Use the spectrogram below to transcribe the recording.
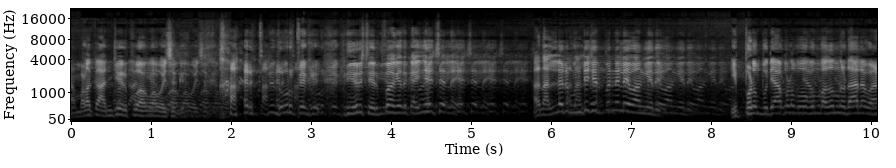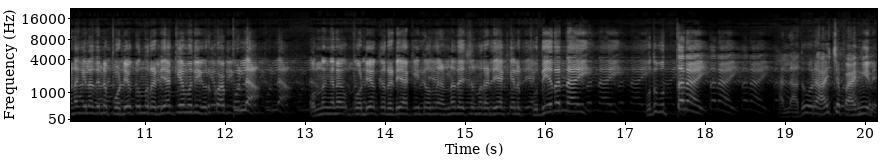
നമ്മളൊക്കെ അഞ്ചു ചെരുപ്പ് വാങ്ങുക പൈസക്ക്. ആയിരത്തി ഇരുന്നൂറ് റുപ്യക്ക് നീ ഒരു ചെരുപ്പ് വാങ്ങിയത് കഴിഞ്ഞ ആഴ്ചയല്ലേ? അത് നല്ലൊരു മുന്തി ചെരുപ്പ് തന്നെയല്ലേ വാങ്ങിയത്? ഇപ്പോഴും പുതിയാപ്പിള പോകുമ്പോ അതൊന്നും ഇടാതെ വേണമെങ്കിൽ അതിന്റെ പൊടിയൊക്കെ ഒന്ന് റെഡിയാക്കിയാൽ മതി. ഒരു കുഴപ്പമില്ല. ഒന്നിങ്ങനെ പൊടിയൊക്കെ റെഡിയാക്കിയിട്ട് ഒന്ന് എണ്ണ തേച്ചൊന്ന് റെഡിയാക്കിയാൽ പുതിയ തന്നെ ആയി പുതുപുത്തനായി. അല്ല അത് ഒരാഴ്ച പഴങ്ങിയില്ലേ?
